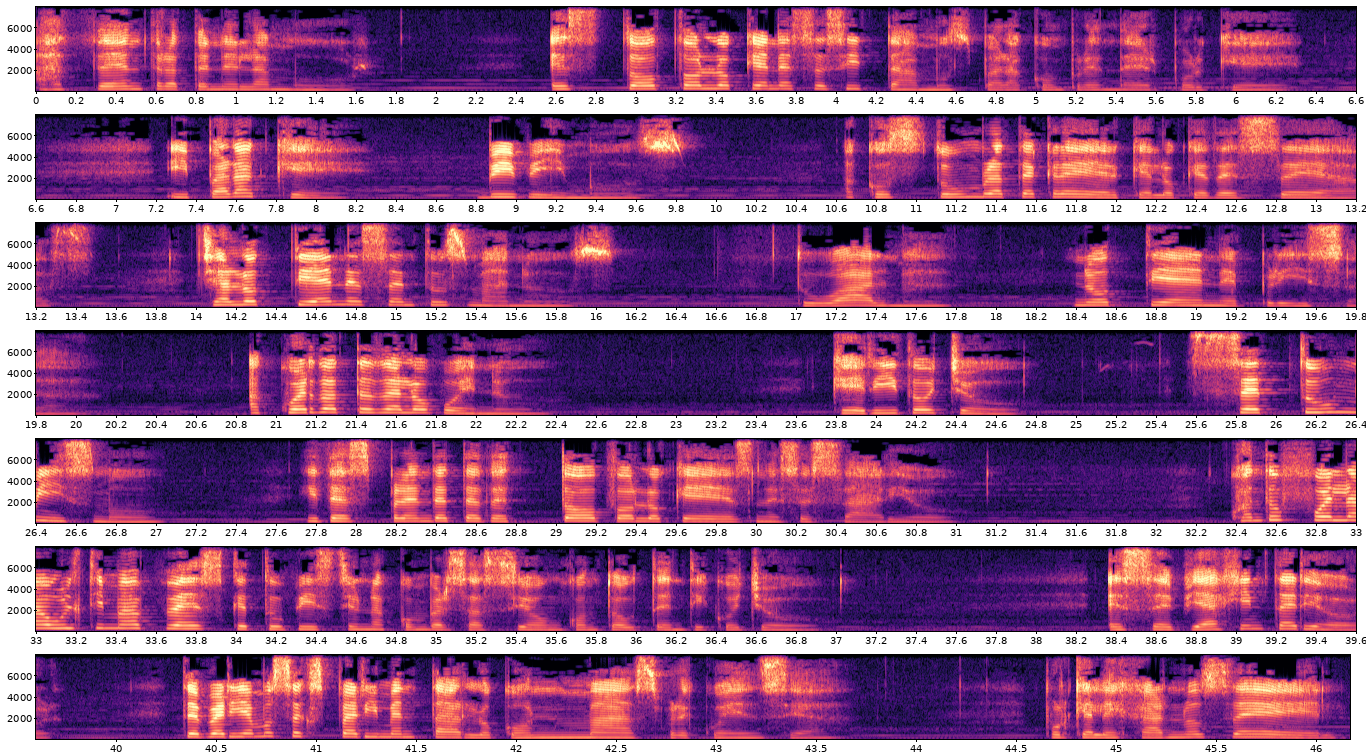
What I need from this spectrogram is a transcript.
Adéntrate en el amor. Es todo lo que necesitamos para comprender por qué y para qué vivimos. Acostúmbrate a creer que lo que deseas ya lo tienes en tus manos. Tu alma no tiene prisa. Acuérdate de lo bueno. Querido yo, sé tú mismo y despréndete de todo lo que es necesario. ¿Cuándo fue la última vez que tuviste una conversación con tu auténtico yo? Ese viaje interior deberíamos experimentarlo con más frecuencia, porque alejarnos de él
